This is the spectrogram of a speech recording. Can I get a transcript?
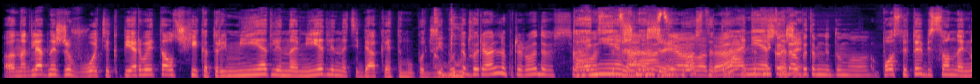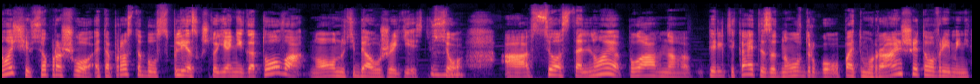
э, наглядный животик, первые толчки, которые медленно-медленно тебя к этому Как подведут. будто бы реально природа все Конечно же. сделала, Просто да? Конечно Никогда же. об этом не думала. После той бессонной ночи все прошло. Это просто был всплеск, что я не готова, но он у тебя уже есть. Все. А все остальное плавно перетекает из одного в другого. Поэтому раньше этого времени...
